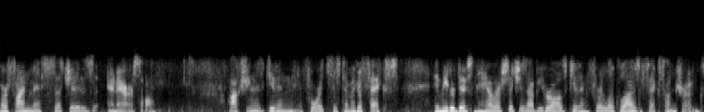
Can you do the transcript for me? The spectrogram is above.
or a fine mist, such as an aerosol. Oxygen is given for its systemic effects. A metered dose inhaler such as albuterol is given for localized effects on drugs.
